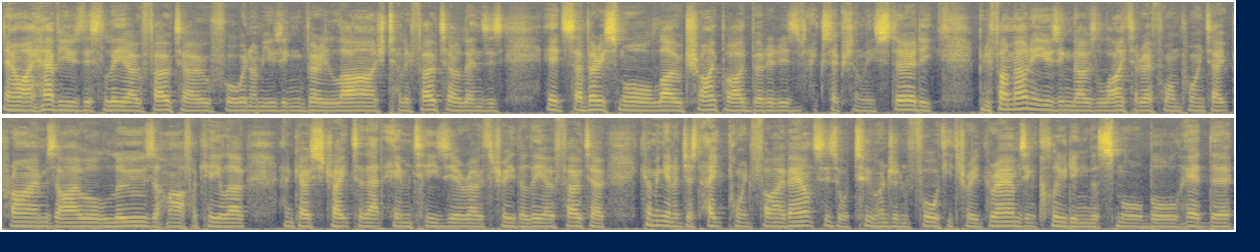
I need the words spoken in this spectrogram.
Now I have used this Leofoto for when I'm using very large telephoto lenses. It's a very small low tripod but it is exceptionally sturdy. But if I'm only using those lighter f1.8 primes I will lose a half a kilo and go straight to that MT03 the Leofoto coming in at just 8.5 ounces or 243 grams including the small ball head there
